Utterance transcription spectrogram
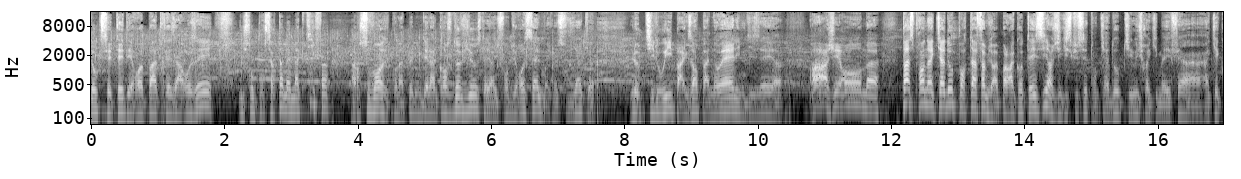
donc c'était des repas très arrosés. Ils sont pour certains même actifs. Hein. Alors souvent, qu'on appelle une délinquance de vieux, c'est-à-dire ils font du recel. Moi je me souviens que le petit Louis, par exemple, à Noël, il me disait... Euh, ah, Jérôme, euh, passe prendre un cadeau pour ta femme. J'aurais pas le raconter ici. Alors, je dis, qu'est-ce que c'est ton cadeau, petit Louis? Je croyais qu'il m'avait fait un, un cake.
